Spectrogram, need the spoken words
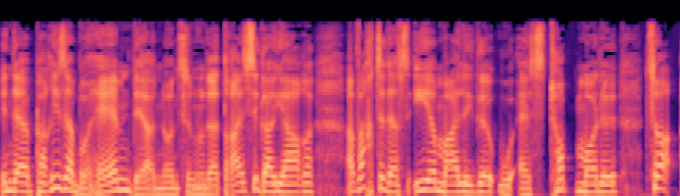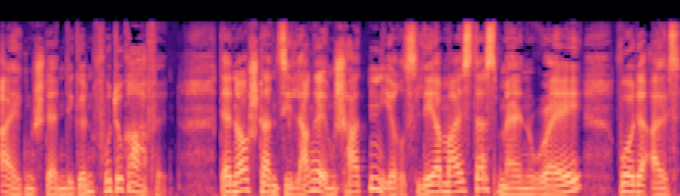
In der Pariser Bohème der 1930er Jahre erwachte das ehemalige US-Topmodel zur eigenständigen Fotografin. Dennoch stand sie lange im Schatten ihres Lehrmeisters Man Ray, wurde als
